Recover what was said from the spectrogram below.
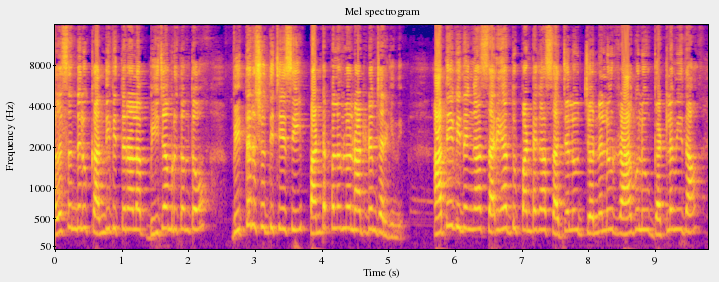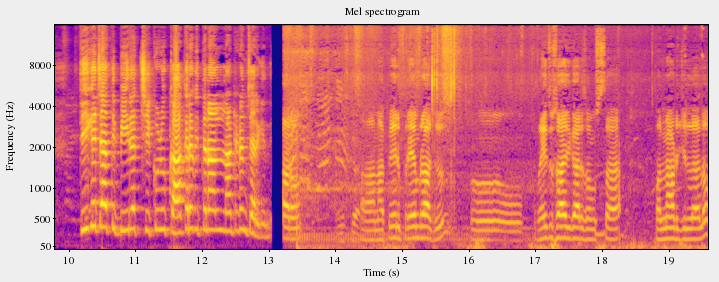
అలసందలు కంది విత్తనాల బీజామృతంతో విత్తన శుద్ధి చేసి పంట పొలంలో నాటడం జరిగింది. అదేవిధంగా సరిహద్దు పంటగా సజ్జలు జొన్నలు రాగులు గట్ల మీద తీగజాతి బీర చిక్కుడు కాకర విత్తనాలు నాటడం జరిగింది. నా పేరు ప్రేమరాజు. రైతు సాధికార సంస్థ పల్నాడు జిల్లాలో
